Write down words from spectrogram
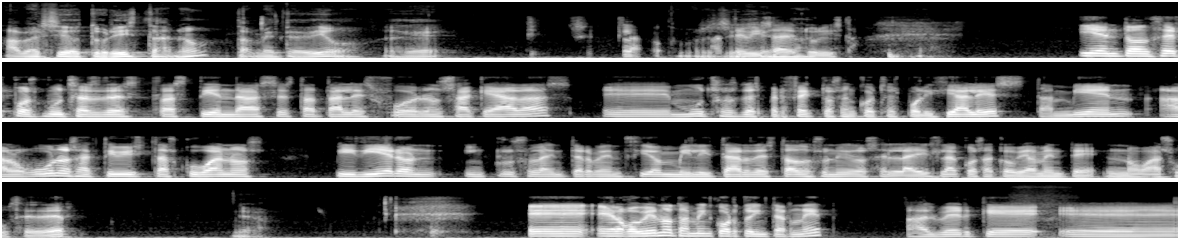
Haber sido turista, ¿no? También te digo. Es que Claro, hazte visa de turista. Y entonces, pues muchas de estas tiendas estatales fueron saqueadas, eh, muchos desperfectos en coches policiales también. Algunos activistas cubanos pidieron incluso la intervención militar de Estados Unidos en la isla, cosa que obviamente no va a suceder. Ya. Eh, el gobierno también cortó internet al ver que eh,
